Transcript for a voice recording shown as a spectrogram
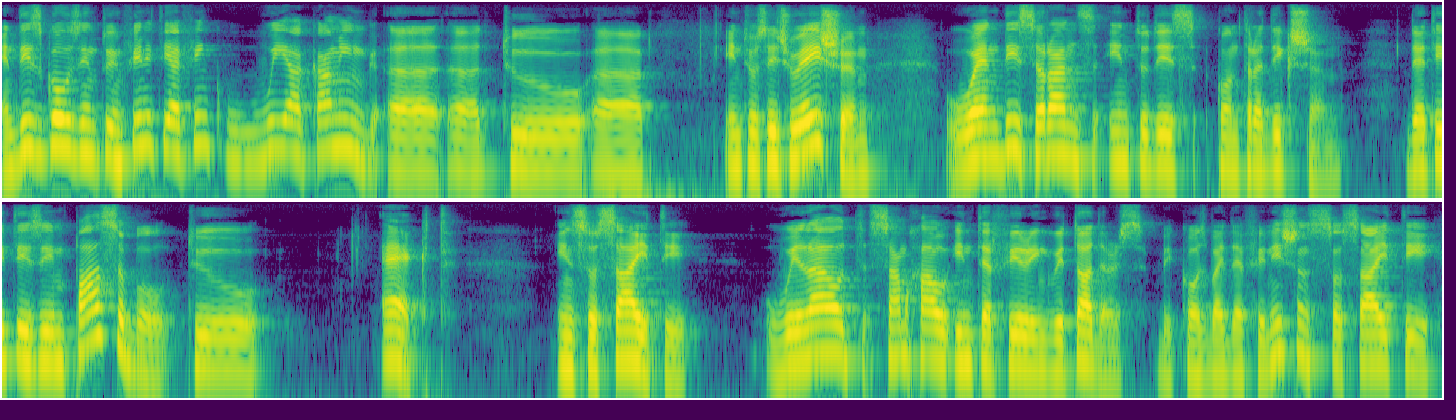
And this goes into infinity. I think we are coming uh, uh, to uh, into a situation when this runs into this contradiction that it is impossible to act in society without somehow interfering with others because by definition society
